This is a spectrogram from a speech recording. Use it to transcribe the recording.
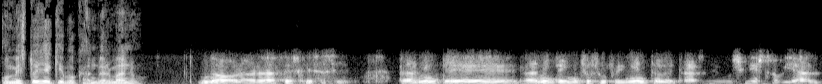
¿O me estoy equivocando, hermano? No, la verdad es que es así. Realmente, realmente hay mucho sufrimiento detrás de un siniestro vial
